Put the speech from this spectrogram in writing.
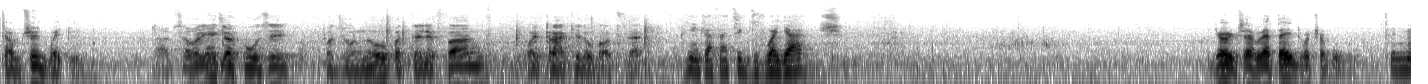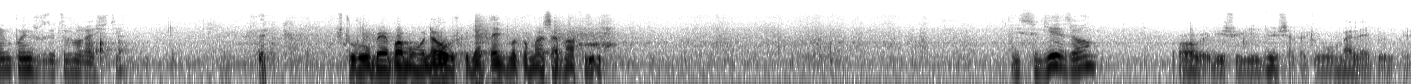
Thompson va être là. Ah, ça va rien que leur poser. Pas de journaux, pas de téléphone. On va être tranquille au bord du lac. Rien que la fatigue du voyage. Il me serre la tête, votre chapeau. C'est le même point que je vous ai toujours acheté. Je suis toujours bien pas mon âge que la tête va commencer à m'enfler. Les souliers, ça? Oh, ben, les souliers nus, ça fait toujours mal un peu. mais-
